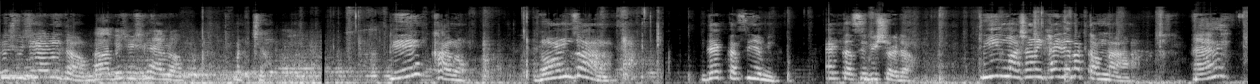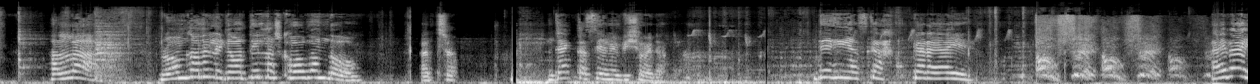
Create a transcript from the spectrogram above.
বেশি বেশি খাই আহ, বেশি বেশি খাইলো আচ্ছা। কি? খালো। রমজান। দেখতাছি আমি। দেখতাছি বিষয়টা। তিন মাস আমি খাইতে পারতাম না। হ্যাঁ? আল্লাহ রমজানের লেগে আমার তিন মাস খাওয়া বন্ধ। আচ্ছা। দেখতাছি আমি বিষয়টা। দেখি আজকা কেডাই আই আই ভাই।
